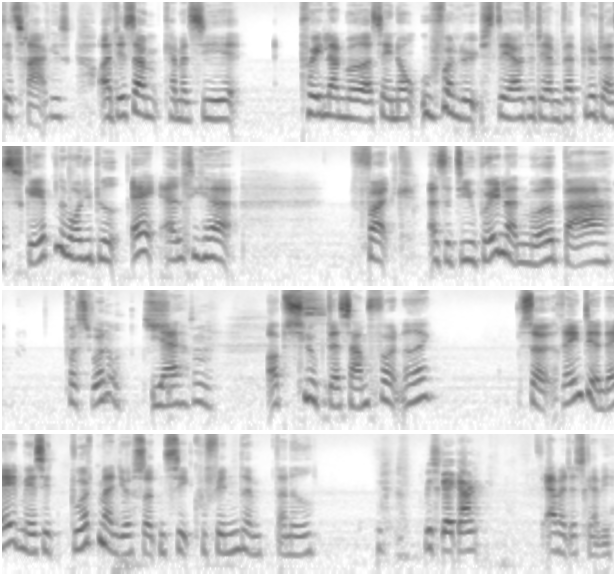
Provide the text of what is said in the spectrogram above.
Det er tragisk. Og det, som kan man sige, på en eller anden måde også er enormt uforløst, det er jo det der, hvad blev deres skæbne, hvor de blevet af, alle de her folk. Altså, de er jo på en eller anden måde bare forsvundet. Ja. Sådan. opslugt af samfundet, ikke? Så rent DNA-mæssigt burde man jo sådan set kunne finde dem dernede. Vi skal i gang. Ja, men det skal vi.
